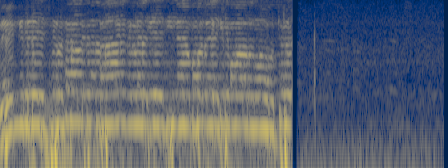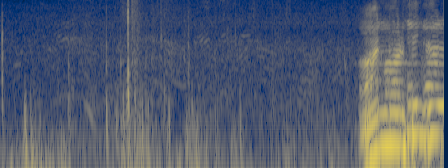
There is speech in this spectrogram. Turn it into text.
വെങ്കടേഷ് പ്രസാദ് എന്ന താരങ്ങളുടെ ജേഴ്സി നമ്പറിലേക്ക് മാറുന്നു One more single.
